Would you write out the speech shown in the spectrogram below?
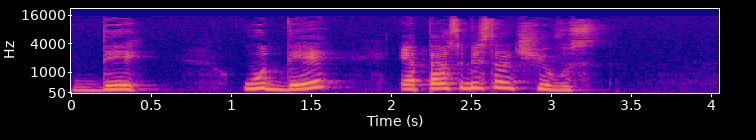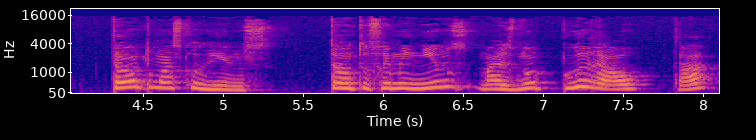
D. O D é para substantivos tanto masculinos, tanto femininos, mas no plural, tá?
